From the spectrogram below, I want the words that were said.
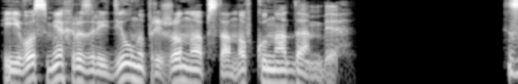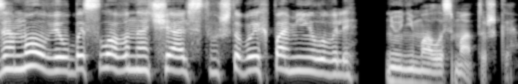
и его смех разрядил напряженную обстановку на дамбе. «Замолвил бы слово начальству, чтобы их помиловали», — не унималась матушка.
